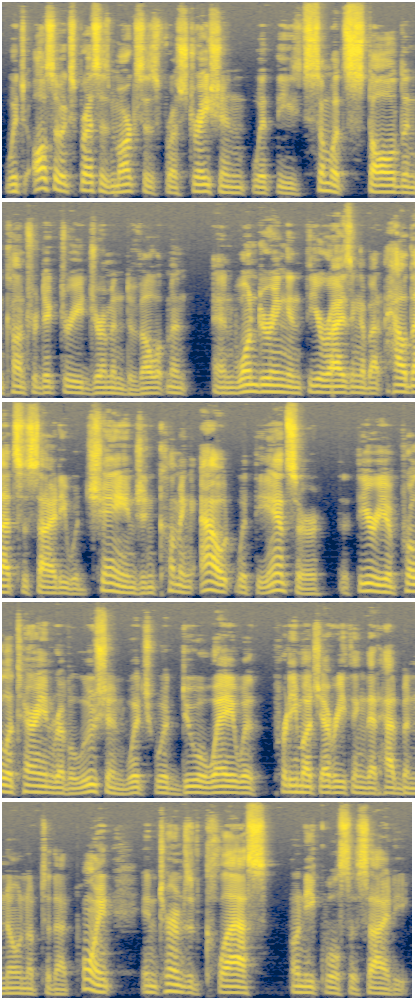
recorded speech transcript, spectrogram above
which also expresses Marx's frustration with the somewhat stalled and contradictory German development, and wondering and theorizing about how that society would change, and coming out with the answer, the theory of proletarian revolution, which would do away with pretty much everything that had been known up to that point in terms of class unequal society.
